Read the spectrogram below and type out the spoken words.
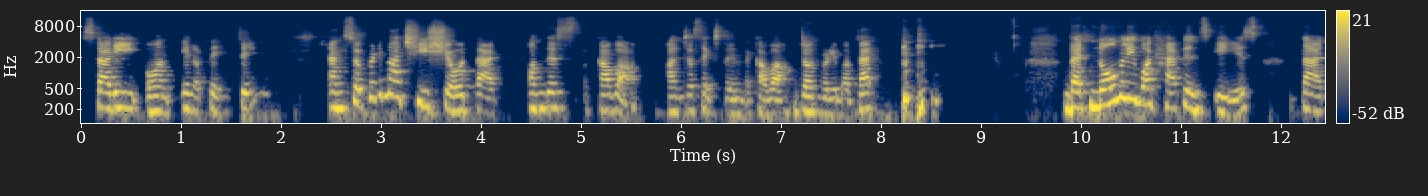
study on in a painting. And so pretty much he showed that on this cover, I'll just explain the cover, don't worry about that. that normally what happens is that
